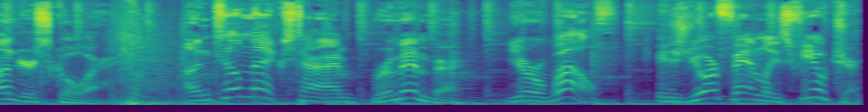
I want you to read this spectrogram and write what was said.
underscore. Until next time, remember, your wealth is your family's future.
